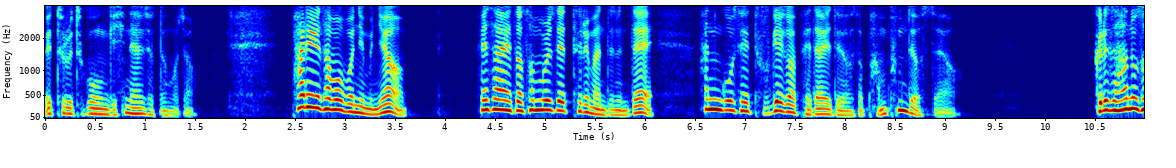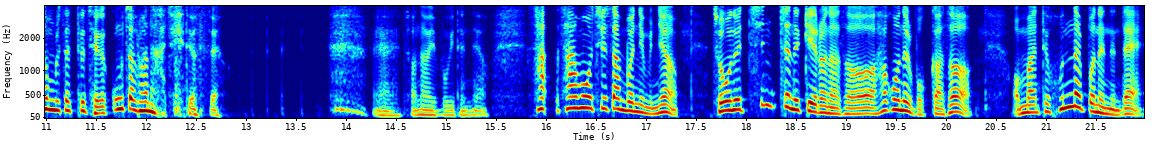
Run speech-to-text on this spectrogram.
외투를 두고 온 게 신의 한 수였던 거죠. 8135번님은요, 회사에서 선물 세트를 만드는데 한 곳에 두 개가 배달되어서 반품되었어요. 그래서 한우 선물 세트 제가 공짜로 하나 가지게 되었어요. 예, 전화 위복이 됐네요. 3573번님은요, 저 오늘 진짜 늦게 일어나서 학원을 못 가서 엄마한테 혼날 뻔 했는데,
